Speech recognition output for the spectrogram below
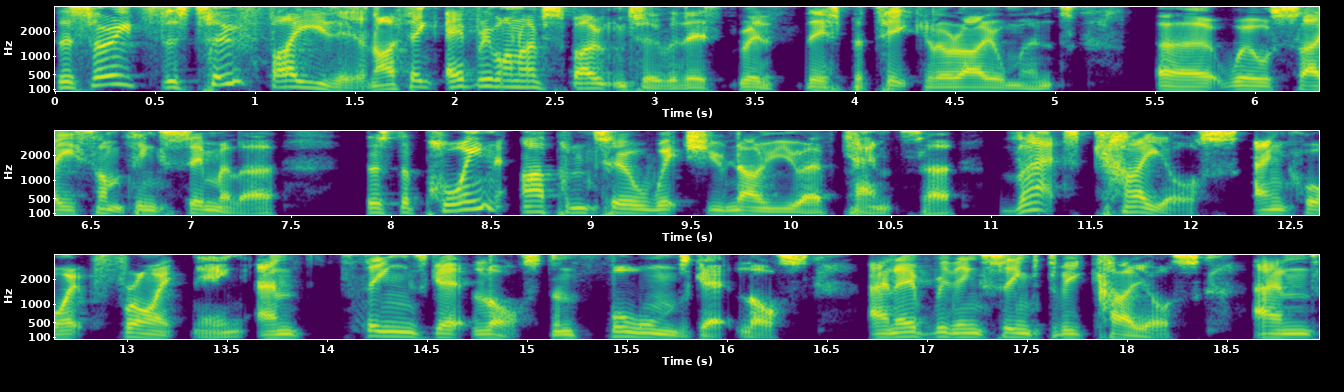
there's very there's two phases, and I think everyone I've spoken to with this with this particular ailment uh, will say something similar. There's the point up until which you know you have cancer. That's chaos and quite frightening, and things get lost, and forms get lost, and everything seems to be chaos. And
